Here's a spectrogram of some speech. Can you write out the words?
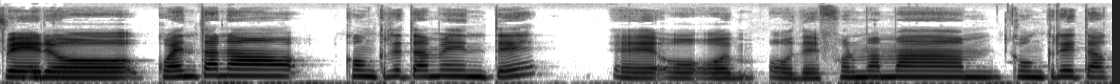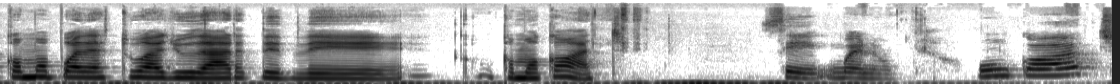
Pero cuéntanos concretamente eh, o, de forma más concreta cómo puedes tú ayudar desde como coach. Sí, bueno, un coach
